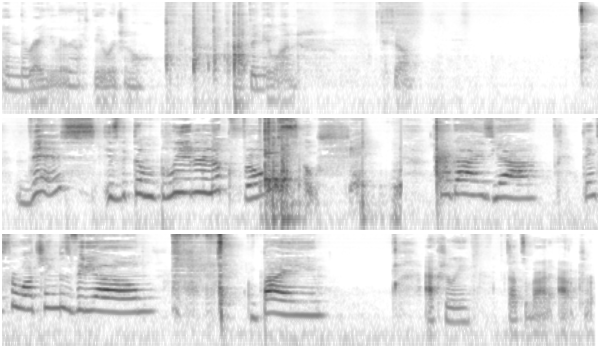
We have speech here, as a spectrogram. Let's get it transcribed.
in the regular, like the original, not the new one. So this is the complete look from, Oh shit. So guys, yeah. Thanks for watching this video. Bye. Actually, that's about it. Outro.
